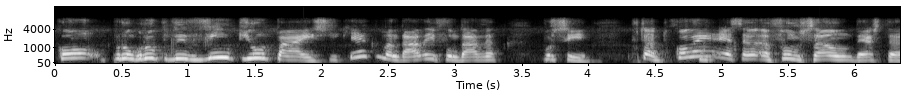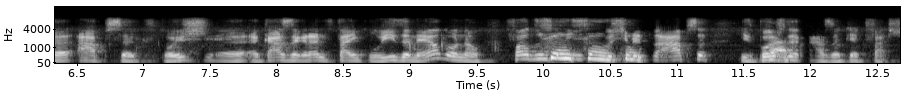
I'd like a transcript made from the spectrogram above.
com, por um grupo de 21 pais e que é comandada e fundada por si. Portanto, qual é essa a função desta APSA, que depois eh, a Casa Grande está incluída nela ou não? Fala-nos um bocadinho do conhecimento da APSA e depois claro. da casa, o que é que faz?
